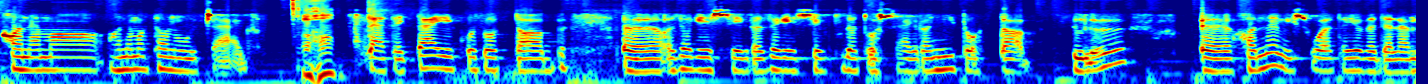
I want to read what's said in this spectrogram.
hanem a, hanem a tanultság. Aha. Tehát egy tájékozottabb, az egészségre, az egészségtudatosságra nyitottabb szülő, ha nem is volt a jövedelem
